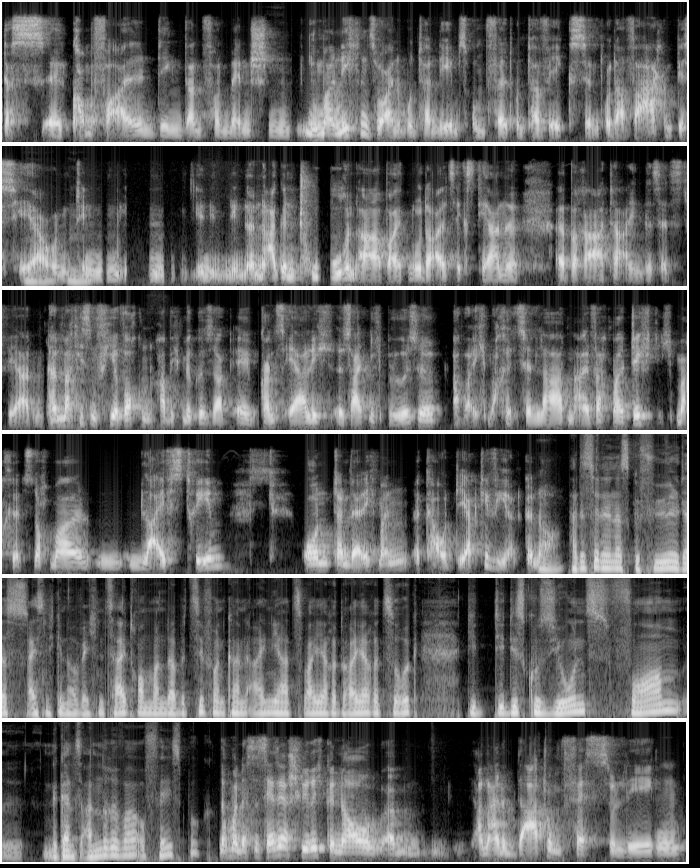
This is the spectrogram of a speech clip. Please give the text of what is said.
Das äh, kommt vor allen Dingen dann von Menschen, nun mal nicht in so einem Unternehmensumfeld unterwegs sind oder waren bisher und mhm. in, in, in, in, Agenturen arbeiten oder als externe äh, Berater eingesetzt werden. Nach diesen vier Wochen habe ich mir gesagt, ey, ganz ehrlich, seid nicht böse, aber ich mache jetzt den Laden einfach mal dicht. Ich mache jetzt noch mal einen Livestream und dann werde ich meinen Account deaktivieren, genau. Hattest du denn das Gefühl, dass, weiß nicht genau, welchen Zeitraum man da beziffern kann, ein Jahr, zwei Jahre, drei Jahre zurück, die, die Diskussionsform äh, eine ganz andere war auf Facebook? Nochmal, das ist sehr, sehr schwierig genau ähm, an einem Datum festzulegen.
